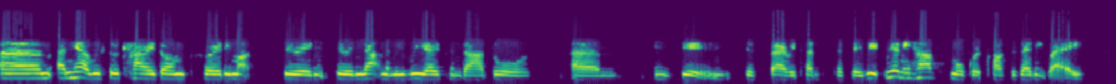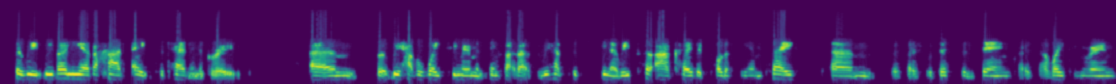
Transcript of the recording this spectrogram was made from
Um, and yeah, we sort of carried on pretty much doing doing that, and then we reopened our doors um, in June, just very tentatively. We, we only have small group classes anyway, so we, we've only ever had eight to ten in a group. Um, but we have a waiting room and things like that. So we had to, you know, we put our COVID policy in place, um, so social distancing, closed our waiting room,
